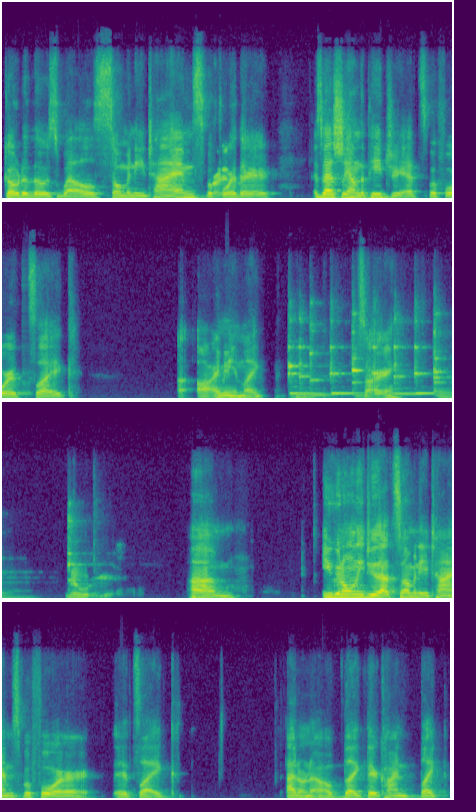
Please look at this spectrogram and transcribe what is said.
go to those wells so many times before right. they're, especially on the Patriots, before it's like, uh, I mean, like, sorry. No worries. Um, you can only do that so many times before it's like, I don't know, like they're kind like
